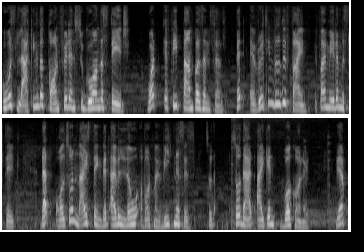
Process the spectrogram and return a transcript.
who was lacking the confidence to go on the stage. What if he pampers himself? That everything will be fine if I made a mistake. That also a nice thing that I will know about my weaknesses so that, so that I can work on it. There are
